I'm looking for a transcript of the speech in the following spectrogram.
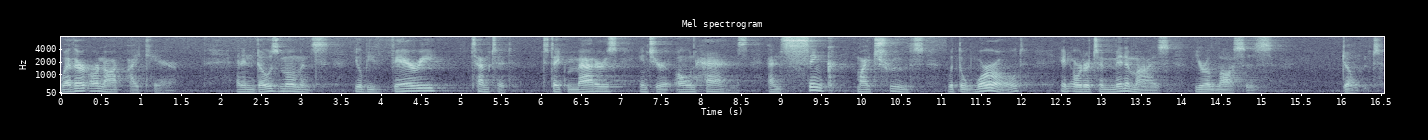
whether or not I care. And in those moments, you'll be very tempted to take matters into your own hands and sync my truths with the world in order to minimize your losses. Don't.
